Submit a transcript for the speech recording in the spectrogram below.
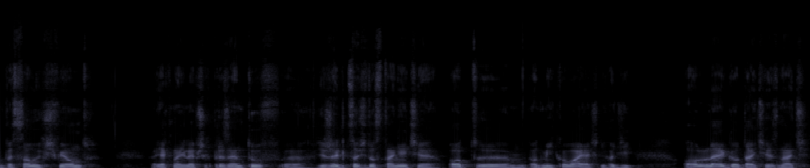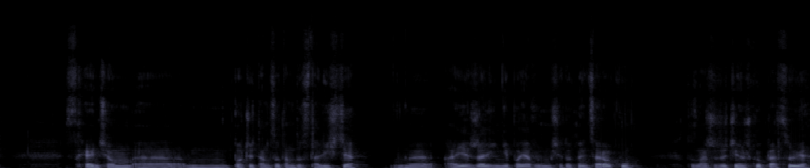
wesołych świąt, jak najlepszych prezentów. E, Jeżeli coś dostaniecie od, od Mikołaja, jeśli chodzi o Lego, dajcie znać. Z chęcią e, mm, poczytam, co tam dostaliście. E, A jeżeli nie pojawiłbym się do końca roku, to znaczy, że ciężko pracuję,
